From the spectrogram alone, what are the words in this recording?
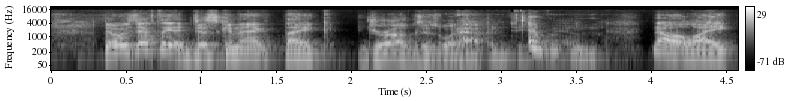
there was definitely a disconnect. Like Drugs is what happened to you, man. no, like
